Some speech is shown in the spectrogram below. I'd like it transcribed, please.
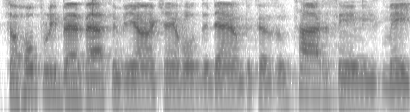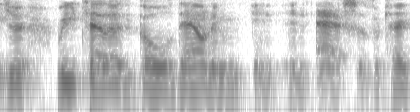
So hopefully Bed Bath & Beyond can't hold it down because I'm tired of seeing these major retailers go down in, in, in ashes, okay?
